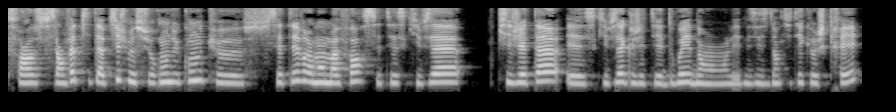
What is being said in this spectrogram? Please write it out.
enfin c'est en fait petit à petit je me suis rendu compte que c'était vraiment ma force, c'était ce qui faisait qui j'étais et ce qui faisait que j'étais douée dans les identités que je créais.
